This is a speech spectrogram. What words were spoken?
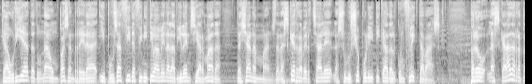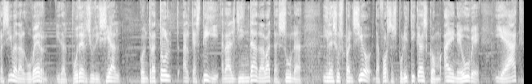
que hauria de donar un pas enrere i posar fi definitivament a la violència armada, deixant en mans de l'esquerra Berchale la solució política del conflicte basc. Però l'escalada repressiva del govern i del poder judicial contra tot el que estigui en el llindar de Batasuna i la suspensió de forces polítiques com ANV i EH,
